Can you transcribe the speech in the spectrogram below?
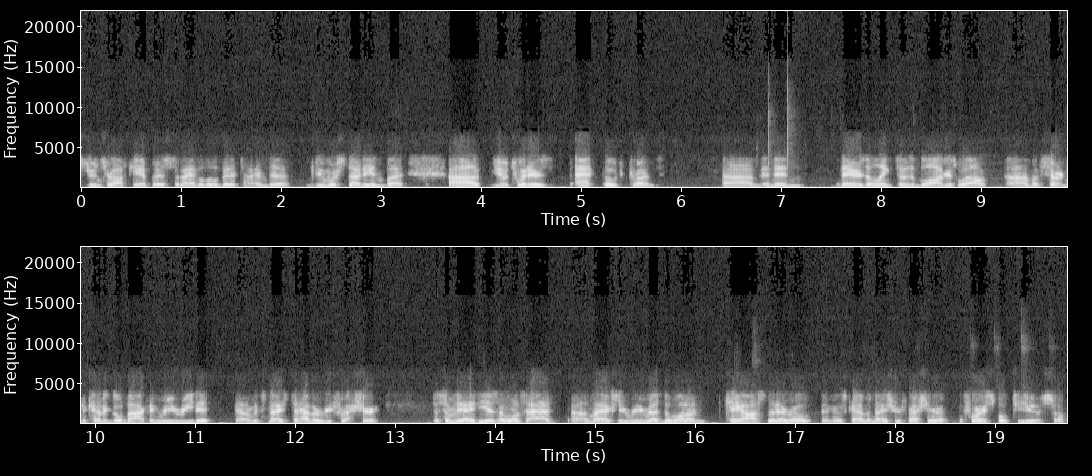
students are off campus and I have a little bit of time to do more studying. But uh, you know, Twitter's at Coach Prunt, um, and then there's a link to the blog as well. Um, I'm starting to kind of go back and reread it. Um, it's nice to have a refresher to some of the ideas I once had. Um, I actually reread the one on chaos that I wrote, and it was kind of a nice refresher before I spoke to you. So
